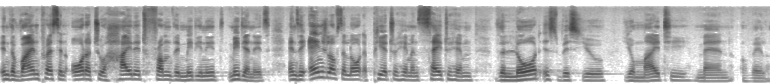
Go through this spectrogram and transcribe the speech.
in the winepress in order to hide it from the Midianites. And the angel of the Lord appeared to him and said to him, The Lord is with you, your mighty man of valor.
